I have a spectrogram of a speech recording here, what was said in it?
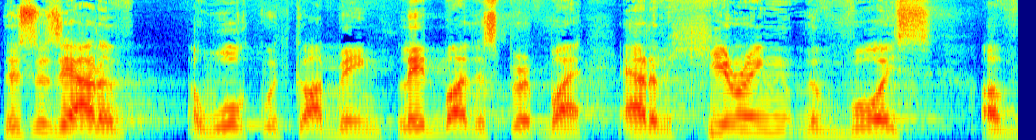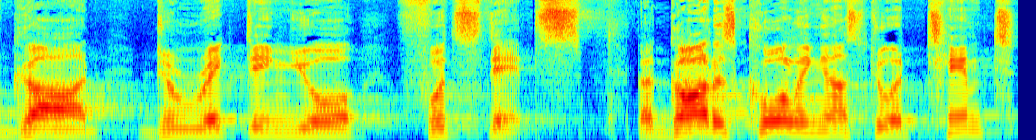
This is out of a walk with God, being led by the Spirit, by out of hearing the voice of God, directing your footsteps. But God is calling us to attempt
